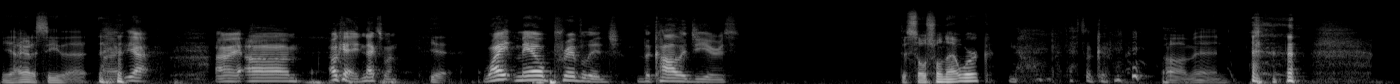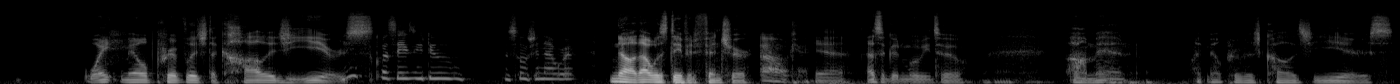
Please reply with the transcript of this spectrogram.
Yeah, I gotta see that. Right, yeah. All right. Um. Okay. Next one. yeah. White male privilege. The college years. The Social Network. No, but That's a good one. Oh man. White male privilege. The college years. Scorsese do the Social Network? No, that was David Fincher. Oh, okay. Yeah, that's a good movie too. Oh man, white male privilege college years.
